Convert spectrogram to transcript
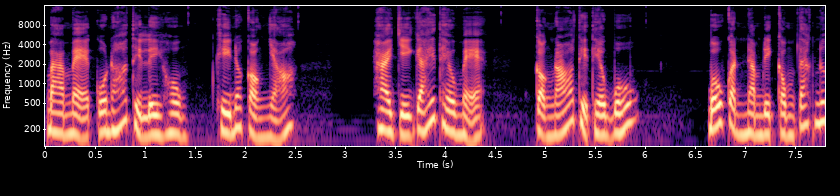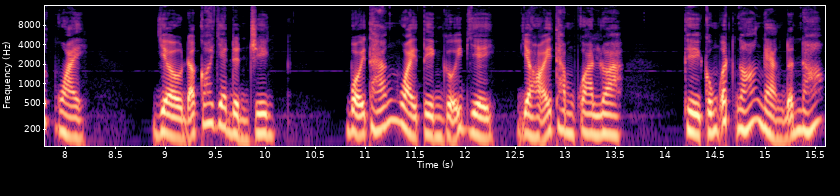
Bà mẹ của nó thì ly hôn khi nó còn nhỏ. Hai chị gái theo mẹ, còn nó thì theo bố. Bố quanh năm đi công tác nước ngoài giờ đã có gia đình riêng. Mỗi tháng ngoài tiền gửi về và hỏi thăm qua loa, thì cũng ít ngó ngàng đến nó.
